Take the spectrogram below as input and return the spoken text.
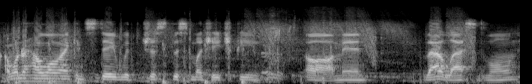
I wonder how long I can stay with just this much HP. Aw oh, man, that lasted long.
